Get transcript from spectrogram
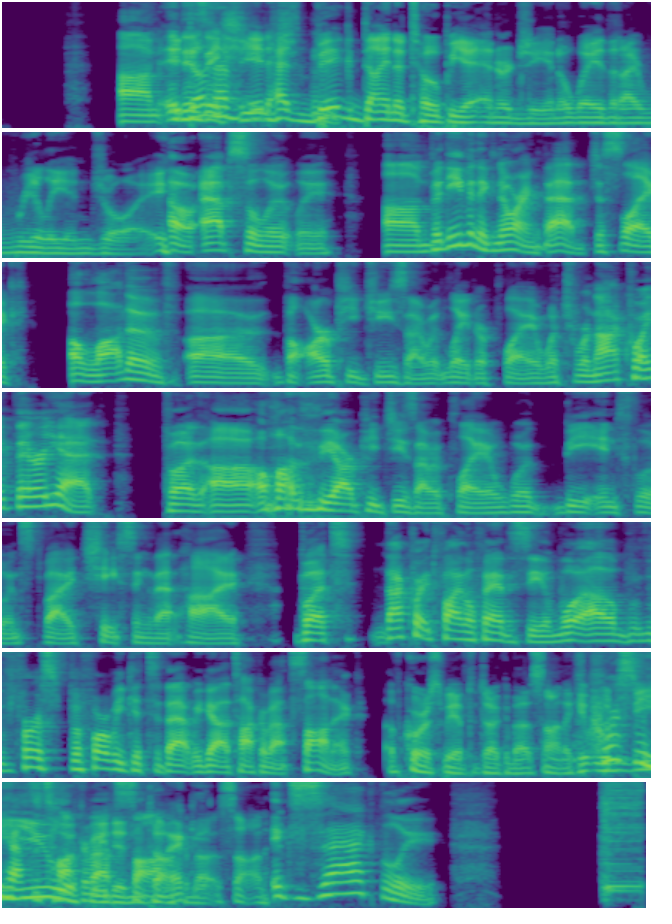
Um, it, it is does a have huge- it has big Dinotopia energy in a way that I really enjoy. Oh, absolutely. Um, but even ignoring that, just like a lot of uh the RPGs I would later play, which we're not quite there yet, but uh, a lot of the RPGs I would play would be influenced by chasing that high. But not quite Final Fantasy. Well, uh, first, before we get to that, we gotta talk about Sonic. Of course, we have to talk about Sonic. It Of course would we have to talk about Sonic. talk about Sonic. Exactly.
